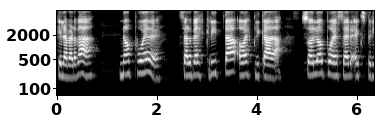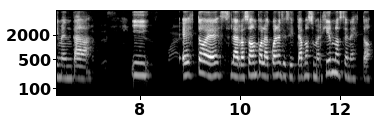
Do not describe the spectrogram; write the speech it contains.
que la verdad no puede ser descrita o explicada, solo puede ser experimentada. Y esto es la razón por la cual necesitamos sumergirnos en esto,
